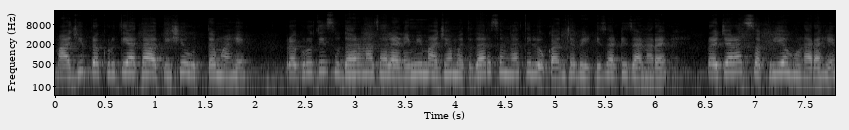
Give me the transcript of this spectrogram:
माझी प्रकृती आता अतिशय उत्तम आहे. प्रकृती सुधारणा झाल्याने मी माझ्या मतदारसंघातील लोकांच्या भेटीसाठी जाणार आहे. प्रचारात सक्रिय होणार आहे.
